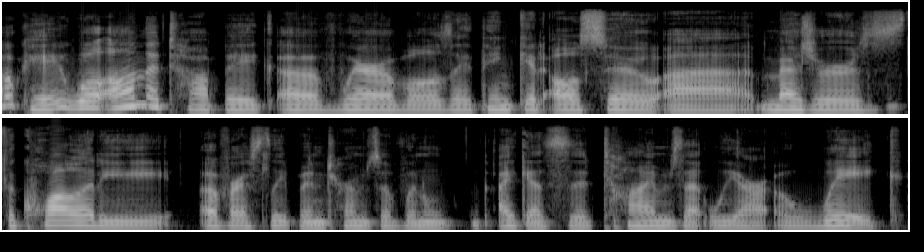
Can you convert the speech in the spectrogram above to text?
Okay, well, on the topic of wearables, I think it also uh, measures the quality of our sleep in terms of when, I guess, the times that we are awake.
